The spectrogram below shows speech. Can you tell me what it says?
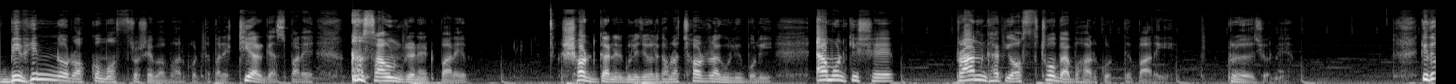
বিভিন্ন রকম অস্ত্র সে ব্যবহার করতে পারে, টিয়ার গ্যাস পারে, সাউন্ড গ্রেনেড পারে শর্ট গানের গুলি যেগুলোকে আমরা ছড়রা গুলি বলি, এমনকি সে প্রাণঘাতী অস্ত্র ব্যবহার করতে পারে প্রয়োজনে। কিন্তু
